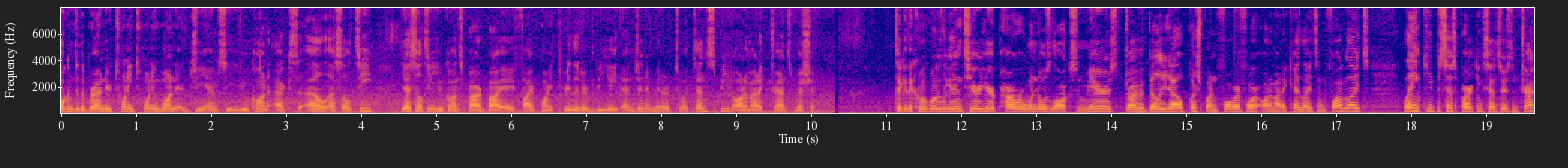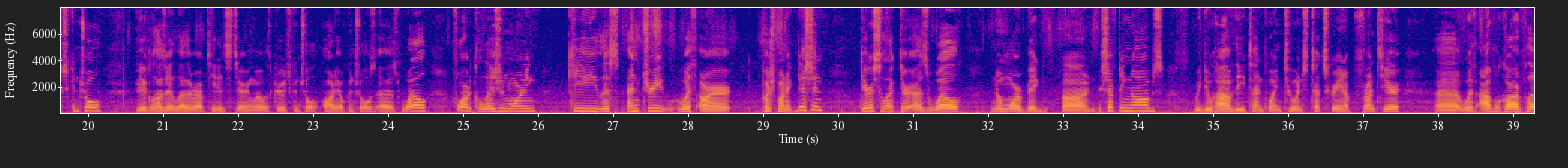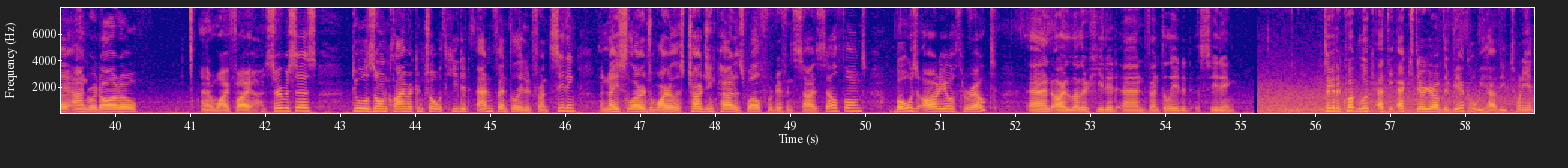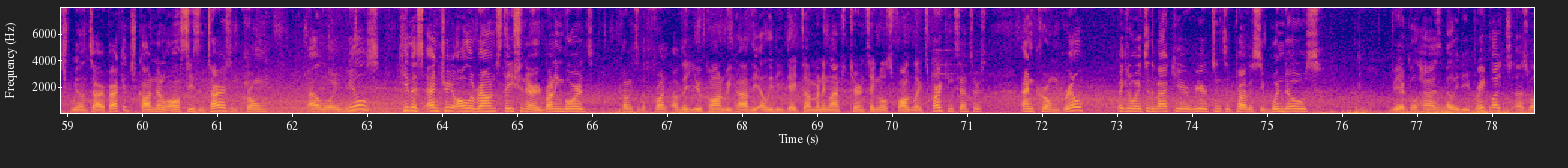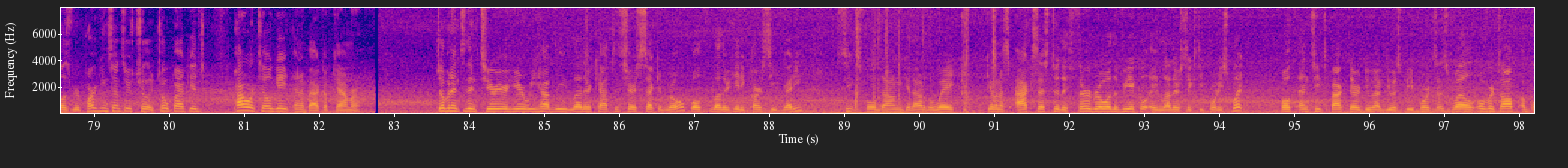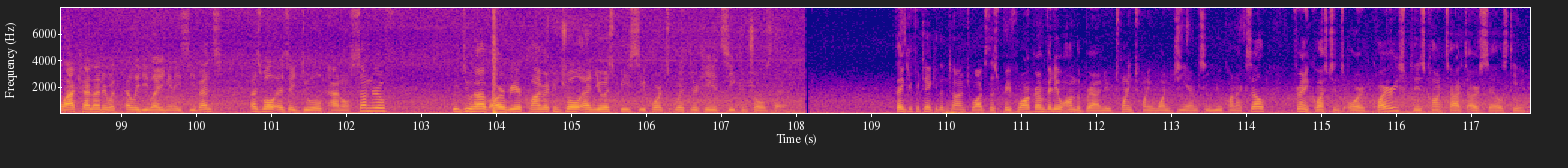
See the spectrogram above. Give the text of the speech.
Welcome to the brand new 2021 GMC Yukon XL SLT. The SLT Yukon is powered by a 5.3 liter V8 engine and made up to a 10 speed automatic transmission. Taking a quick look at the interior here power windows, locks, and mirrors, drivability dial, push button 4x4, automatic headlights and fog lights, lane keep assist, parking sensors, and traction control. Vehicle has a leather wrapped heated steering wheel with cruise control, audio controls as well, forward collision warning, keyless entry with our push button ignition, gear selector as well. No more big uh, shifting knobs. We do have the 10.2 inch touchscreen up front here uh, with Apple CarPlay, Android Auto, and Wi Fi services. Dual zone climate control with heated and ventilated front seating. A nice large wireless charging pad as well for different size cell phones. Bose audio throughout. And our leather heated and ventilated seating. Taking a quick look at the exterior of the vehicle, we have the 20 inch wheel and tire package, Continental all season tires, and chrome alloy wheels. Keyless entry all around stationary running boards. Coming to the front of the Yukon, we have the LED daytime running lamps, turn signals, fog lights, parking sensors, and chrome grille. Making our way to the back here, rear tinted privacy windows. Vehicle has LED brake lights as well as rear parking sensors, trailer tow package, power tailgate, and a backup camera. Jumping into the interior here, we have the leather captain's chair second row, both leather heated car seat ready. Seats fold down, get out of the way, giving us access to the third row of the vehicle, a leather 60-40 split. Both end seats back there do have USB ports as well. Over top, a black headliner with LED lighting and AC vents, as well as a dual panel sunroof. We do have our rear climate control and USB-C ports with your heated seat controls there. Thank you for taking the time to watch this brief walk-around video on the brand new 2021 GMC Yukon XL. For any questions or inquiries, please contact our sales team.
